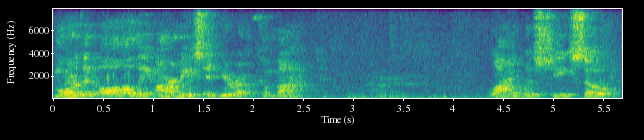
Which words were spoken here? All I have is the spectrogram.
more than all the armies in Europe combined. Why was she so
